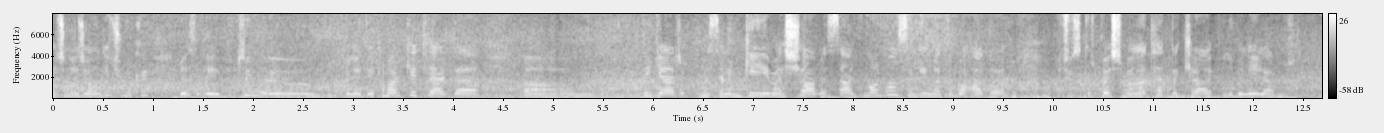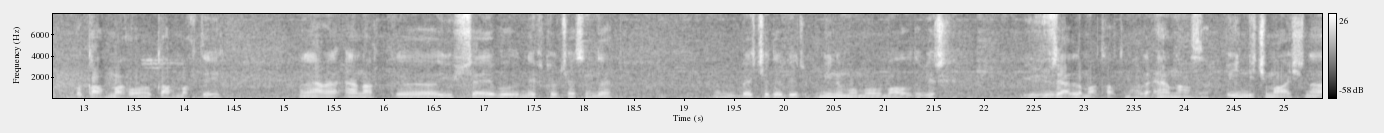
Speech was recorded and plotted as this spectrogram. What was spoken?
Acınacaqlı çünki e, bütün e, belə deyək marketlərdə e, digər məsələn geyim, əşya və s. bunların hansının qiyməti bahadır? 345 manat hətta kirayə pulu belə eləmir. Bu qalxmaq onu qalxmaq deyil. Yəni həmin ən haqq yüksəyi bu neft ölkəsində bəlkə də bir minimum olmalıdır bir 150 manat atmalı ən azı. İndiki maaşla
